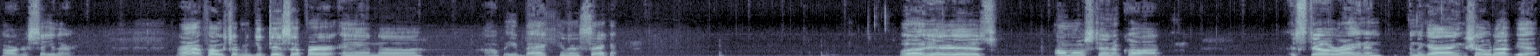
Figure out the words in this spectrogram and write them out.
hard to see there. Alright, folks, let me get this up there, and uh, I'll be back in a second. Well, here it is. Almost 10 o'clock. It's still raining, and the guy ain't showed up yet.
